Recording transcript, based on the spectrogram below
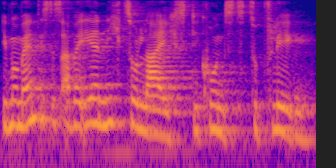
Im Moment ist es aber eher nicht so leicht, die Kunst zu pflegen.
